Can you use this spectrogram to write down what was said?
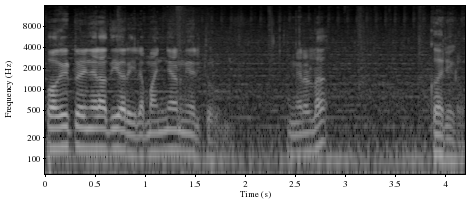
പുകയിട്ട് കഴിഞ്ഞാൽ അധികം അറിയില്ല. മഞ്ഞാണ് നേരിട്ടുള്ളൂ അങ്ങനെയുള്ള കാര്യങ്ങൾ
